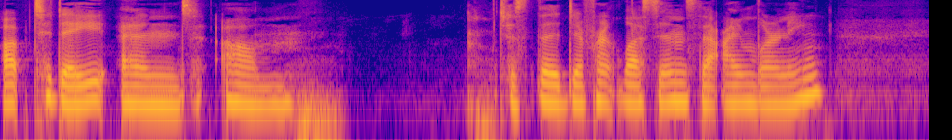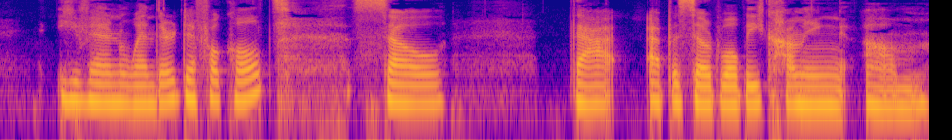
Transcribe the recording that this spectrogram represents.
up to date and um, just the different lessons that I'm learning, even when they're difficult. So that episode will be coming um,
